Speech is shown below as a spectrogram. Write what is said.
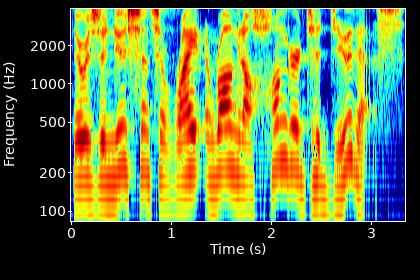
there was a new sense of right and wrong and a hunger to do this,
